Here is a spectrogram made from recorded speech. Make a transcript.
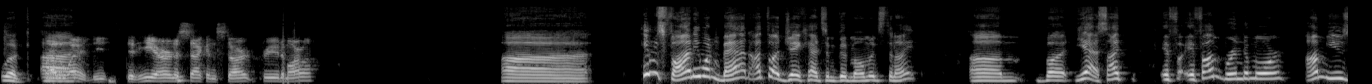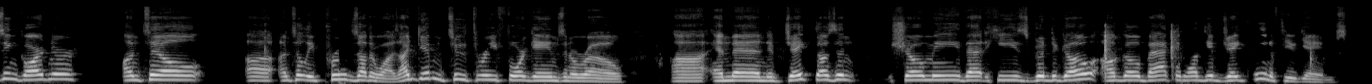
Look, by the uh, way, did, did he earn a second start for you tomorrow? Uh, he was fine. He wasn't bad. I thought Jake had some good moments tonight. Um, but yes, I if if I'm Brind'Amour, I'm using Gardiner until uh until he proves otherwise. I'd give him two, three, four games in a row. Uh, and then if Jake doesn't show me that he's good to go, I'll go back and I'll give Jake Bean a few games.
